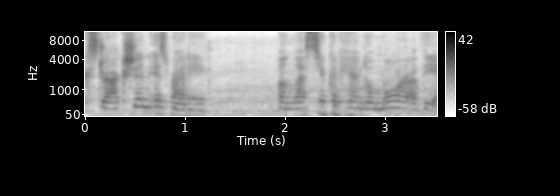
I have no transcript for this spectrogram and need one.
Extraction is ready. Unless you can handle more of the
